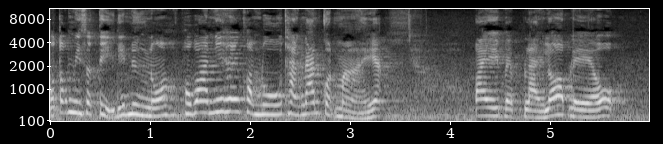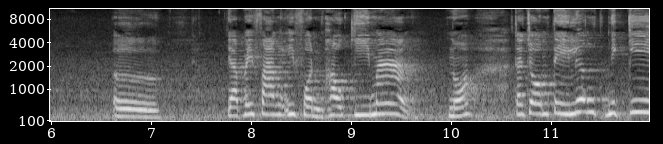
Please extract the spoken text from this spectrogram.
ก็ต้องมีสตินิดนึงเนาะ เพราะว่านี่ให้ความรู้ทางด้านกฎหมายอะไปแบบหลายรอบแล้ว เออ อย่าไปฟังอีฝนเผากีมาก เนาะ จะโจมตีเรื่องนิกกี้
